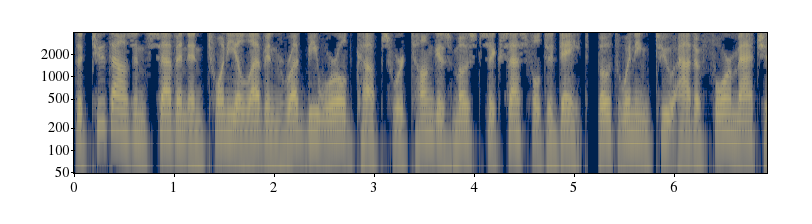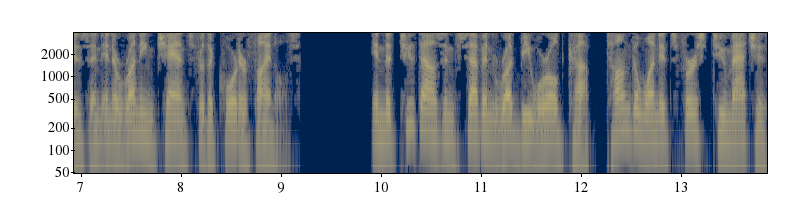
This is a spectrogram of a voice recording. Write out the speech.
The 2007 and 2011 Rugby World Cups were Tonga's most successful to date, both winning two out of four matches and in a running chance for the quarter-finals. In the 2007 Rugby World Cup, Tonga won its first two matches,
